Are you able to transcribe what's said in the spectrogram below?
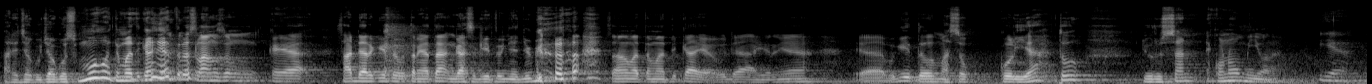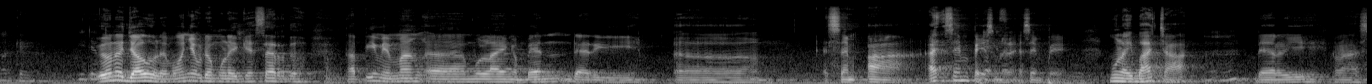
pada jago-jago semua matematikanya terus langsung kayak sadar gitu ternyata nggak segitunya juga sama matematika ya udah akhirnya ya begitu masuk kuliah tuh jurusan ekonomi malah. Iya. Ya udah jauh lah, pokoknya udah mulai geser tuh. Tapi memang uh, mulai ngeband dari uh, eh, SMA, eh, SMP sebenarnya SMP. Mulai baca mm-hmm. dari kelas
